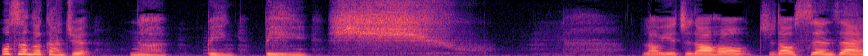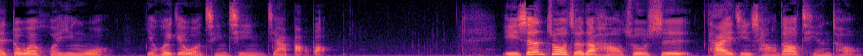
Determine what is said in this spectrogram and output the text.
我整个感觉冷冰冰，嘘。老爷知道后，直到现在都会回应我，也会给我亲亲加抱抱。以身作则的好处是，他已经尝到甜头，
